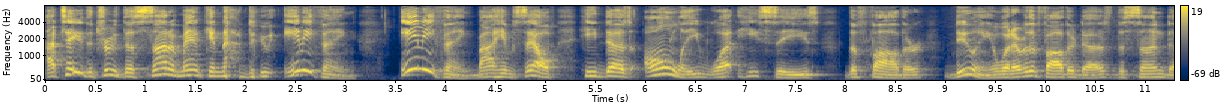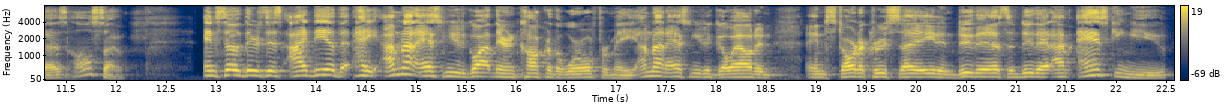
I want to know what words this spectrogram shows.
I tell you the truth, the Son of Man cannot do anything anything by himself. He does only what he sees the Father doing. And whatever the Father does, the Son does also. And so there's this idea that, hey, I'm not asking you to go out there and conquer the world for me. I'm not asking you to go out and, and start a crusade and do this and do that. I'm asking you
